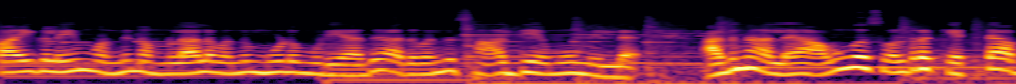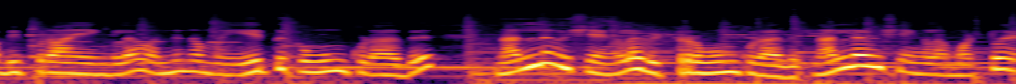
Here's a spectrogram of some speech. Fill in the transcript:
வாய்களையும் வந்து நம்மளால் வந்து மூட முடியாது. அது வந்து சாத்தியமும் இல்லை. அதனால அவங்க சொல்கிற கெட்ட அபிப்பிராயங்களை வந்து நம்ம ஏற்றுக்கவும் கூடாது. நல்ல விஷயங்களை விட்டுறவும் கூடாது. நல்ல விஷயங்களை மட்டும்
